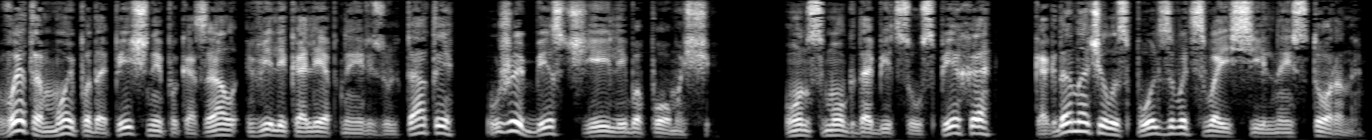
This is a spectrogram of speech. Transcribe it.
В этом мой подопечный показал великолепные результаты уже без чьей-либо помощи. Он смог добиться успеха, когда начал использовать свои сильные стороны.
